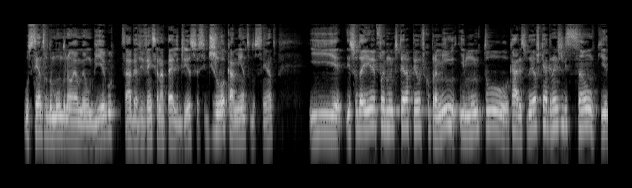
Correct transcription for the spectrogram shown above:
o centro do mundo não é o meu umbigo, sabe? A vivência na pele disso, esse deslocamento do centro. E isso daí foi muito terapêutico para mim e muito. Cara, isso daí eu acho que é a grande lição que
